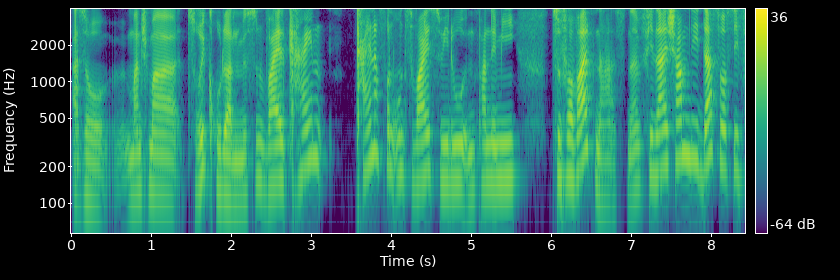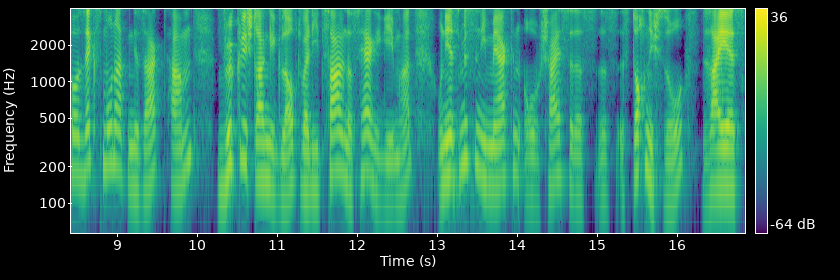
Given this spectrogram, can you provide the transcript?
also manchmal zurückrudern müssen, weil kein, keiner von uns weiß, wie du in Pandemie zu verwalten hast. Ne? Vielleicht haben die das, was die vor sechs Monaten gesagt haben, wirklich dran geglaubt, weil die Zahlen das hergegeben hat. Und jetzt müssen die merken, oh scheiße, das, das ist doch nicht so. Sei es,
